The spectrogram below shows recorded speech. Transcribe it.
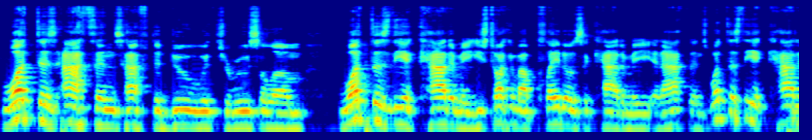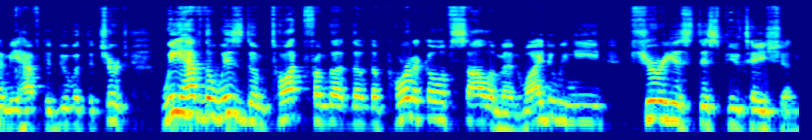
"What does Athens have to do with Jerusalem?" What does the academy? He's talking about Plato's academy in Athens. What does the academy have to do with the church? We have the wisdom taught from the, the, the portico of Solomon. Why do we need curious disputation?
